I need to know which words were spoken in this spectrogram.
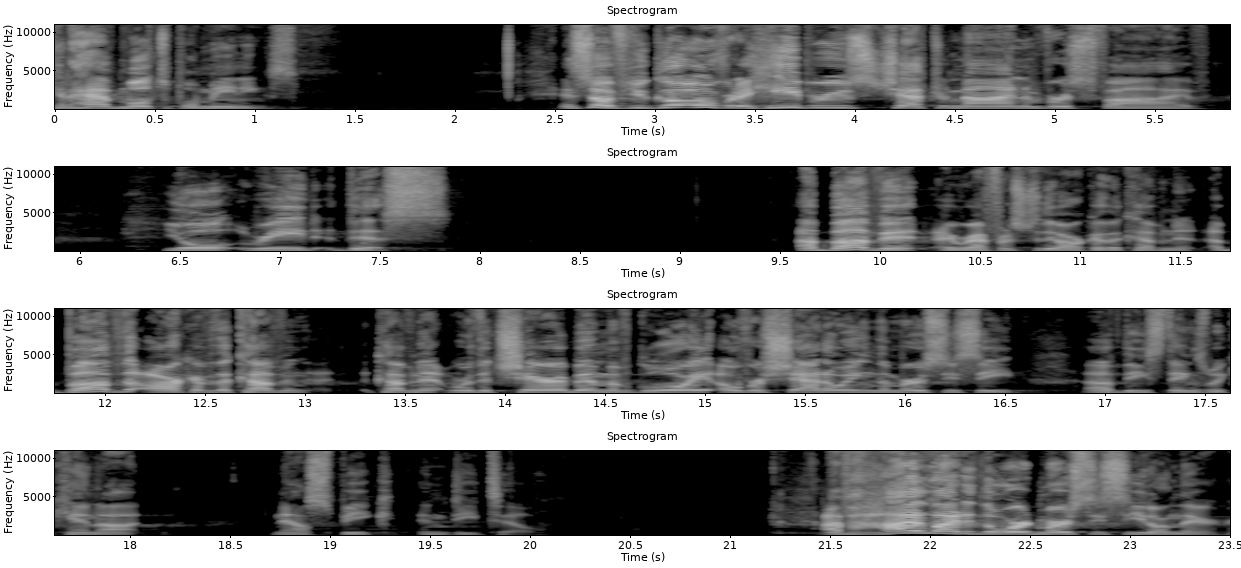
can have multiple meanings. And so if you go over to Hebrews chapter 9 and verse 5, you'll read this. Above it, a reference to the Ark of the Covenant, above the Ark of the Covenant, were the cherubim of glory overshadowing the mercy seat. Of these things we cannot now speak in detail. I've highlighted the word mercy seat on there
